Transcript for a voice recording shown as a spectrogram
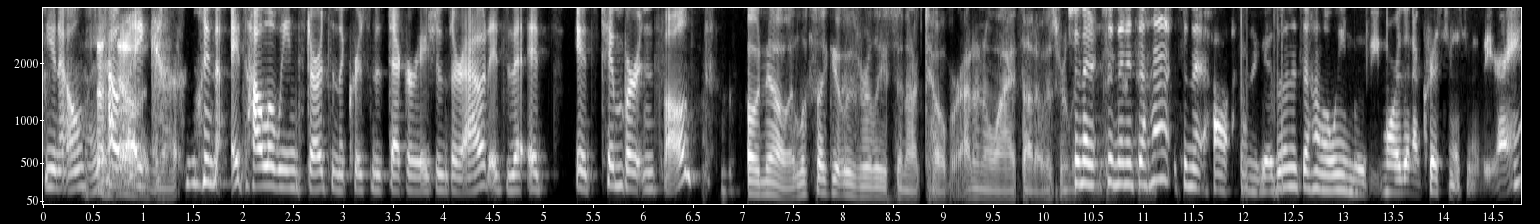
You know I how know like that. when it's Halloween starts and the Christmas decorations are out, it's that it's it's Tim Burton's fault. Oh no, it looks like it was released in October. I don't know why I thought it was released. So then, in so then it's a October. ha- so then ha- oh so then it's a Halloween movie more than a Christmas movie, right?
